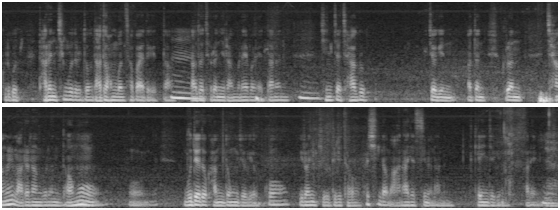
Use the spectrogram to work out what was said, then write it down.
그리고 다른 친구들도 나도 한번 서봐야 되겠다 음. 나도 저런 일 한번 해봐야겠다는 음. 진짜 자극적인 어떤 그런 장을 마련한 거는 너무 어, 무대도 감동적이었고 이런 기회들이 더 훨씬 더 많아졌으면 하는 개인적인 바람입니다. 예,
